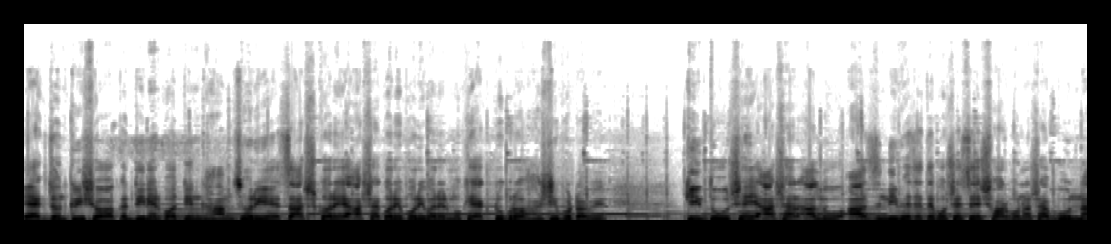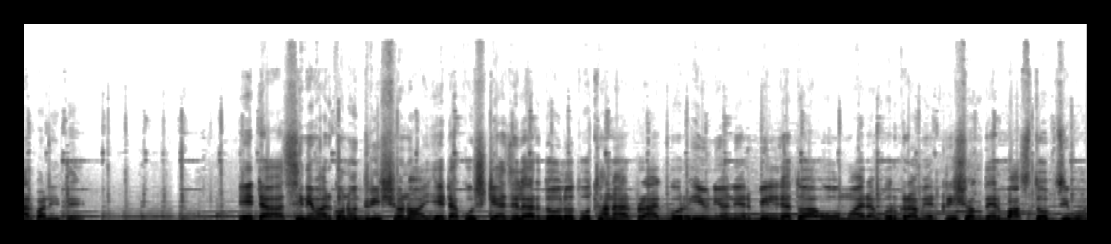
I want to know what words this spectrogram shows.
একজন কৃষক দিনের পর দিন ঘাম ঝরিয়ে চাষ করে, আশা করে পরিবারের মুখে এক টুকরো হাসি ফোটাবে। কিন্তু সেই আশার আলো আজ নিভে যেতে বসেছে সর্বনাশা বন্যার পানিতে। এটা সিনেমার কোনো দৃশ্য নয়। এটা কুষ্টিয়া জেলার দৌলতপুর থানার প্রাগপুর ইউনিয়নের বিলগাতোয়া ও ময়রামপুর গ্রামের কৃষকদের বাস্তব জীবন।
